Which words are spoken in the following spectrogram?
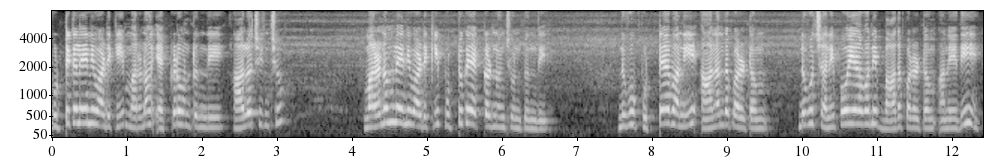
పుట్టుక లేని వాడికి మరణం ఎక్కడ ఉంటుంది? ఆలోచించు. మరణం లేని వాడికి పుట్టుక ఎక్కడి నుంచి ఉంటుంది? నువ్వు పుట్టావని ఆనందపడటం నువ్వు చనిపోయావని బాధపడటం అనేది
